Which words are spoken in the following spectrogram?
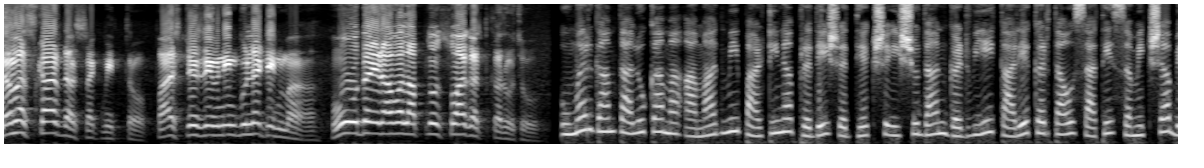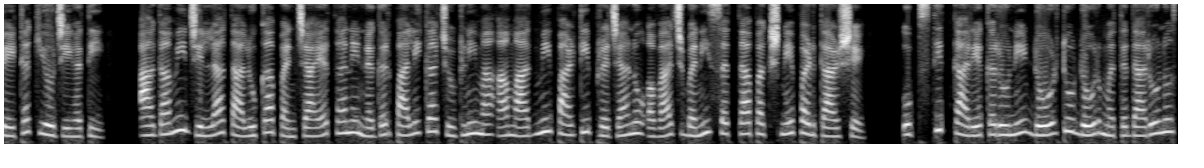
નમસ્કાર દર્શક મિત્રો. ફાસ્ટ ન્યૂઝ ઇવનિંગ બુલેટિનમાં હું ઉદય રાવલ આપનું સ્વાગત કરું છું. ઉમરગામ તાલુકામાં આમ આદમી પાર્ટીના પ્રદેશ અધ્યક્ષ ઈશુદાન ગઢવીએ કાર્યકર્તાઓ સાથે સમીક્ષા બેઠક યોજી હતી. આગામી જિલ્લા તાલુકા પંચાયત અને નગરપાલિકા ચૂંટણીમાં આમ આદમી પાર્ટી પ્રજાનો અવાજ બની સત્તાપક્ષને પડકારશે. ઉપસ્થિત કાર્યકરોને ડોર ટુ ડોર મતદારોનો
